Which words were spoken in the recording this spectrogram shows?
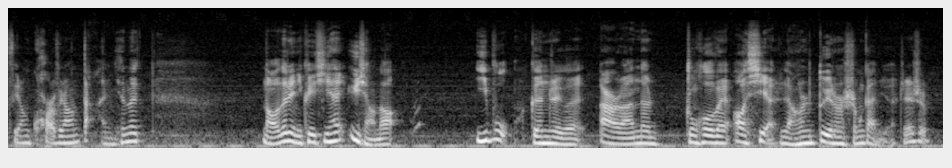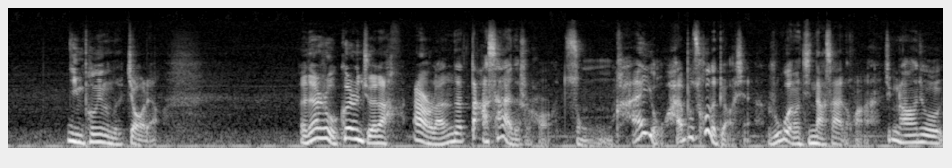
非常块儿非常大。你现在脑子里你可以提前预想到伊布跟这个爱尔兰的中后卫奥谢两个人对上什么感觉？真是硬碰硬的较量。呃，但是我个人觉得爱尔兰在大赛的时候总还有还不错的表现。如果能进大赛的话，经常就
